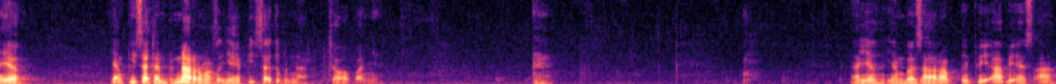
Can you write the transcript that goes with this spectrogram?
Ayo. Yang bisa dan benar maksudnya, bisa itu benar jawabannya. Ayo, yang bahasa Arab, PPA, BSA.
